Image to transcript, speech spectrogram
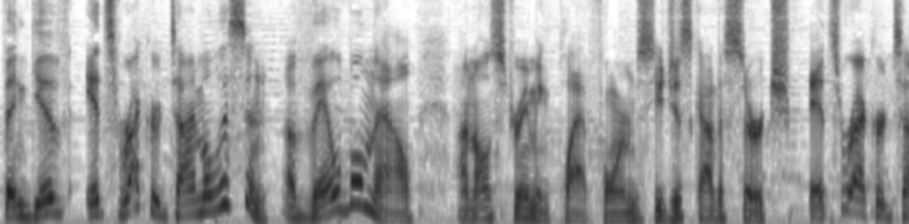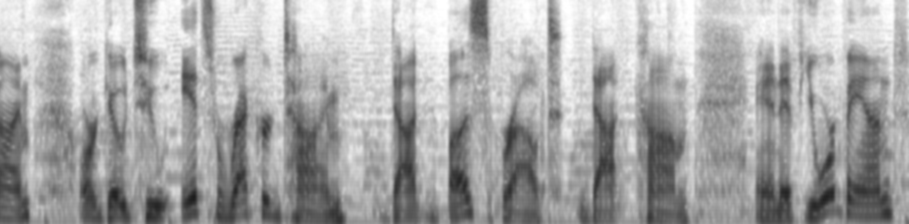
Then give It's Record Time a listen. Available now on all streaming platforms. You just got to search It's Record Time or go to It's Record Time buzzsprout.com. And if your band,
